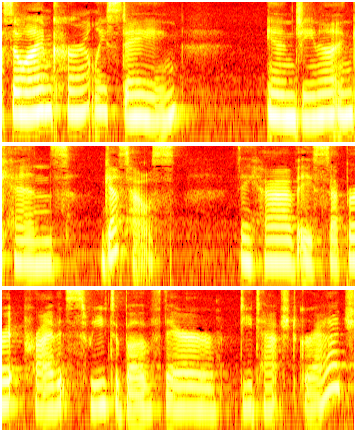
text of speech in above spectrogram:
so I'm currently staying in Gina and Ken's guest house. They have a separate private suite above their detached garage,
